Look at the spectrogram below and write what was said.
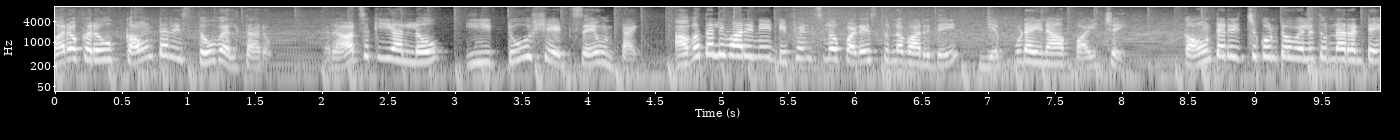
మరొకరు కౌంటర్ ఇస్తూ వెళ్తారు. రాజకీయాల్లో ఈ టూ షేడ్సే ఉంటాయి. అవతలి వారిని డిఫెన్స్లో పడేస్తున్న వారిదే ఎప్పుడైనా పైచేయి కౌంటర్ ఇచ్చుకుంటూ వెళుతున్నారంటే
